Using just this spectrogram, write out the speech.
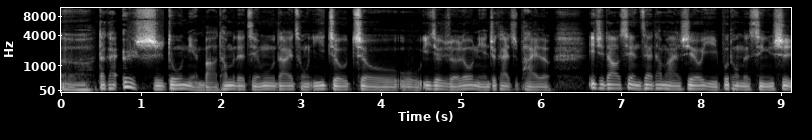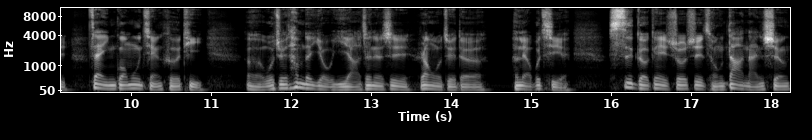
呃，大概二十多年吧。他们的节目大概从一九九五、一九九六年就开始拍了，一直到现在，他们还是有以不同的形式在荧光幕前合体。呃，我觉得他们的友谊啊，真的是让我觉得。很了不起，四个可以说是从大男生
